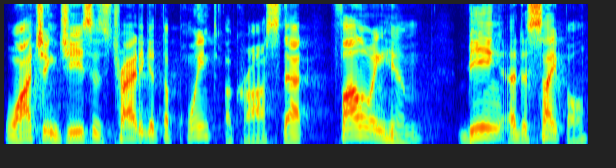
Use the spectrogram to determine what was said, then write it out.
watching Jesus try to get the point across that following him, being a disciple,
